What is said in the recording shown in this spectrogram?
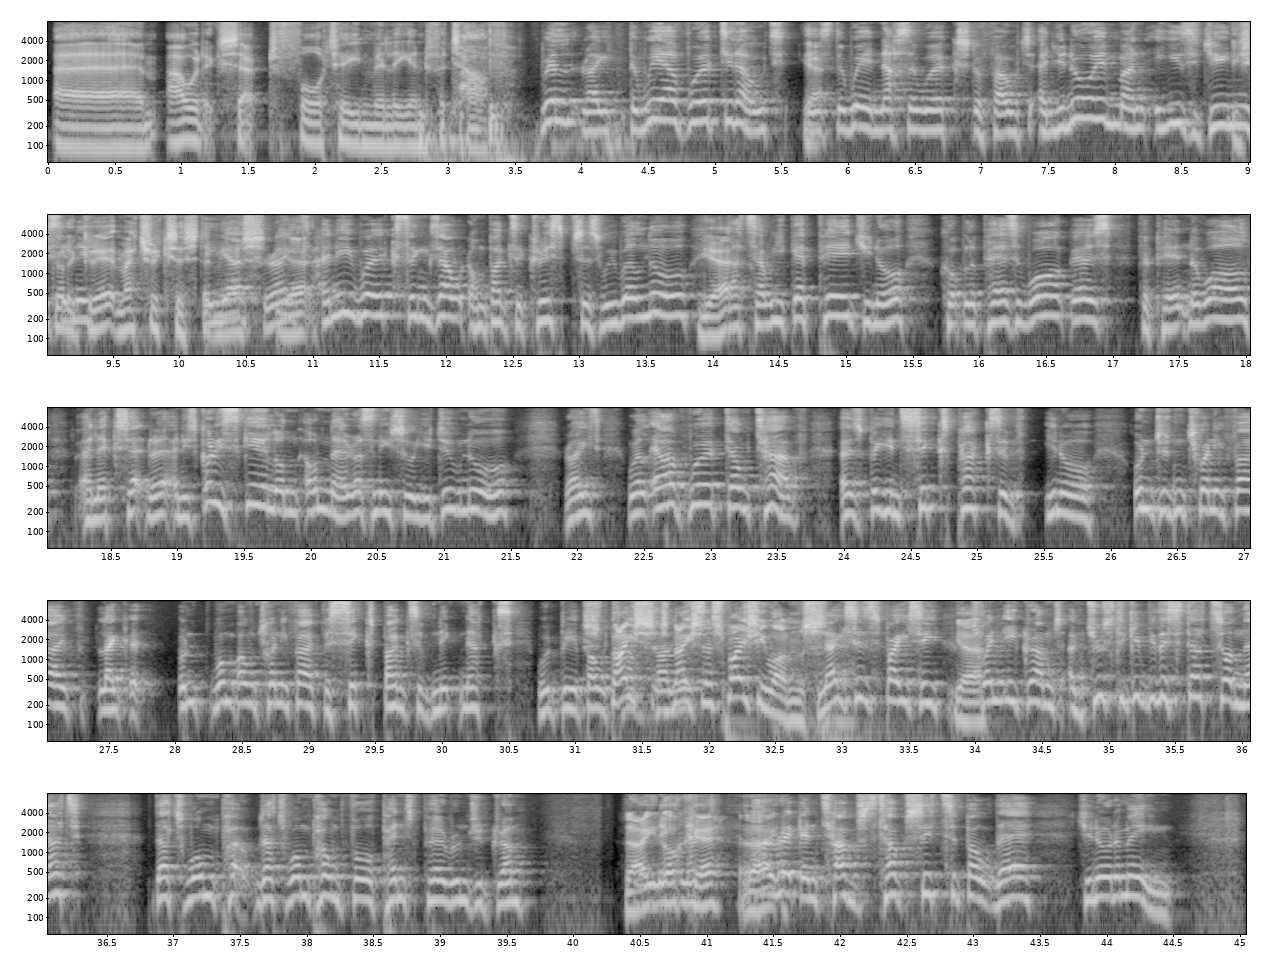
um, I would accept fourteen million for Tav. Well, right, the way I've worked it out Yeah. is the way NASA works stuff out. And you know him, man, he's a genius. He's got a he? great metric system. Yes, yes, right. Yeah. And he works things out on bags of crisps, as we well know. Yeah. That's how you get paid, you know. A couple of pairs of walkers for painting a wall and etc. And he's got his scale on, on there, hasn't he? So you do know, right? Well, I've worked out Tav as being six packs of, you know, 125, like one pound twenty-five for six bags of Nik Naks would be about Spice, nice and spicy ones. Nice and spicy, Yeah. 20 grams. And just to give you the stats on that, that's one pound, that's one pound four pence per hundred gram. Right, okay, I reckon Tabs Tav sits about there. Do you know what I mean?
